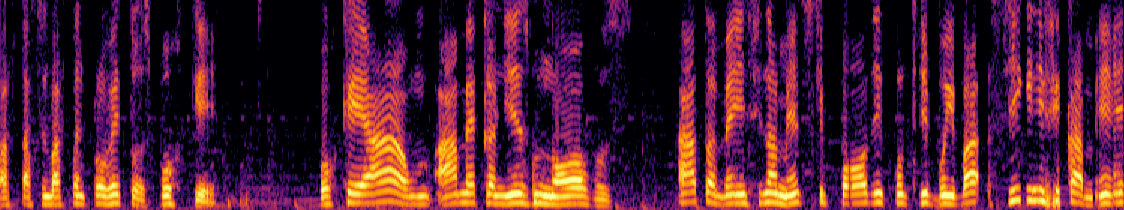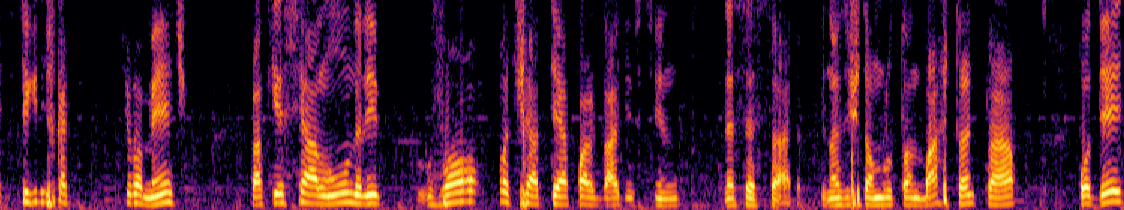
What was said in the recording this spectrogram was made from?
está sendo bastante proveitoso. Por quê? Porque há, um, há mecanismos novos há também ensinamentos que podem contribuir significativamente, significativamente para que esse aluno ele volte a ter a qualidade de ensino necessária. E nós estamos lutando bastante para poder,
